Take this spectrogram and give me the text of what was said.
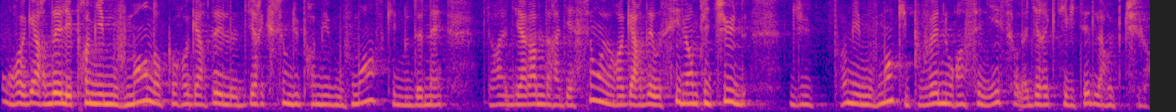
on regardait les premiers mouvements, donc on regardait la direction du premier mouvement, ce qui nous donnait le diagramme de radiation, et on regardait aussi l'amplitude du premier mouvement qui pouvait nous renseigner sur la directivité de la rupture.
